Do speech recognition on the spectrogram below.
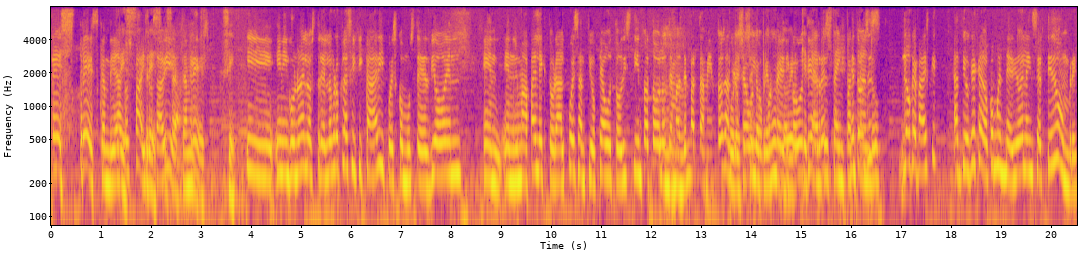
Tres, tres candidatos paisas, había. Exactamente. Sí. Y, ninguno de los tres logró clasificar y pues como usted vio en, en, el mapa electoral, pues Antioquia votó distinto a todos los demás departamentos. Antioquia por eso se lo pregunto, a ver, ¿qué tanto está impactando? Entonces, lo que pasa es que Antioquia quedó como en medio de la incertidumbre.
